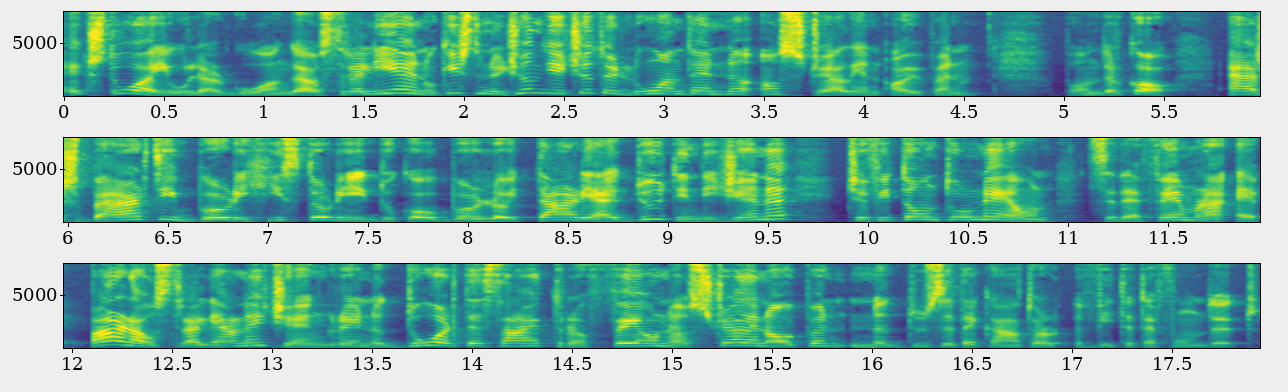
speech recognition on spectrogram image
E kështu ai u largua nga Australia e nuk ishte në gjendje që të luante në Australian Open. Po ndërkohë, Ash Barty bëri histori duke u bërë lojtarja e dytë indigjene që fiton turneun, si dhe femra e parë australiane që e ngre në duart e saj trofeun e Australian Open në dyzet e katër vitet e fundit.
